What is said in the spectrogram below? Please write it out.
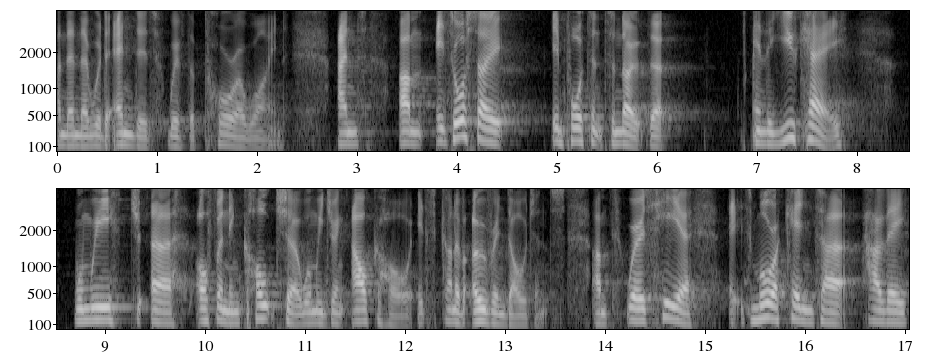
and then they would ended with the poorer wine. And um, it's also important to note that in the UK, when we uh, often in culture when we drink alcohol it's kind of overindulgence. Um, whereas here it's more akin to how they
